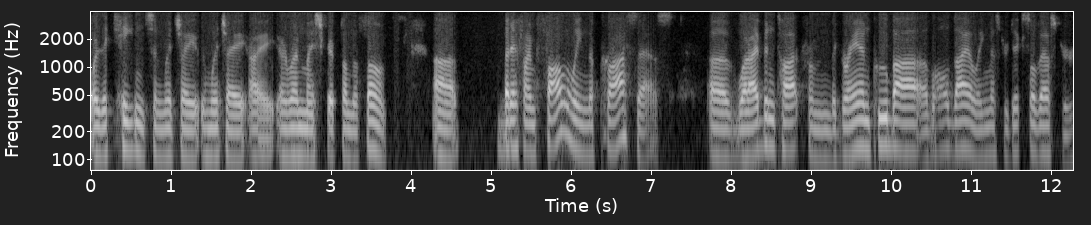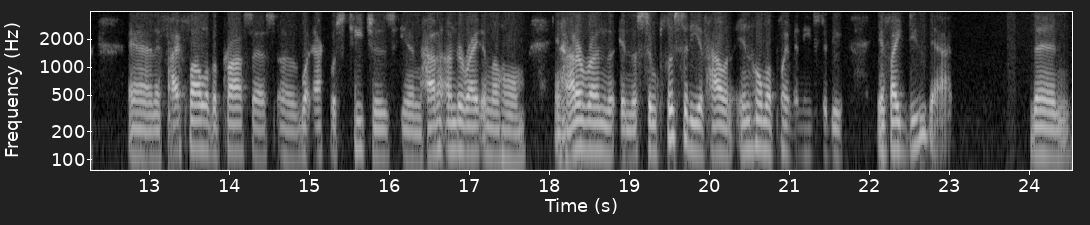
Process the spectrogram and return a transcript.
or the cadence in which I in which I, I, I run my script on the phone. Uh, but if I'm following the process of what I've been taught from the grand poobah of all dialing, Mr. Dick Sylvester, and if I follow the process of what Equus teaches in how to underwrite in the home and how to run the, in the simplicity of how an in-home appointment needs to be, if I do that, then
